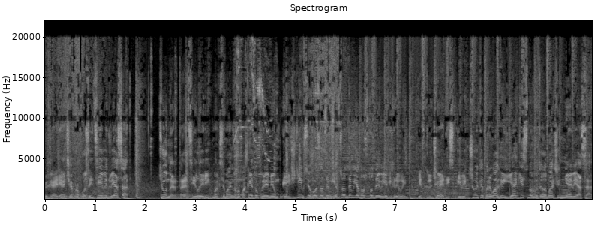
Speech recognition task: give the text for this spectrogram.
Гаряча пропозиція від Viasat. Тюнер та цілий рік максимального пакету преміум HD всього за 999 гривень. Підключайтесь і відчуйте переваги якісного телебачення Viasat.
